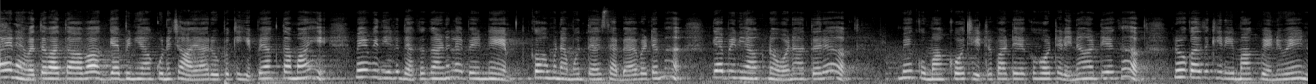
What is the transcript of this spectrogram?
ඇය නැවත වතාවක් ගැබිනියක් වුණ ඡායාරූප කිහිපයක් තමයි මේ විදිහට දැක ගන්න ලැබෙන්නේ. කොහොම නමුත් ඇය සැබෑවටම ගැබිනියක් නොවන අතර මේ කුමක් හෝ චිත්‍රපටයක හෝ ටෙලිනාට්‍යයක රූගත කිරීමක් වෙනුවෙන්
